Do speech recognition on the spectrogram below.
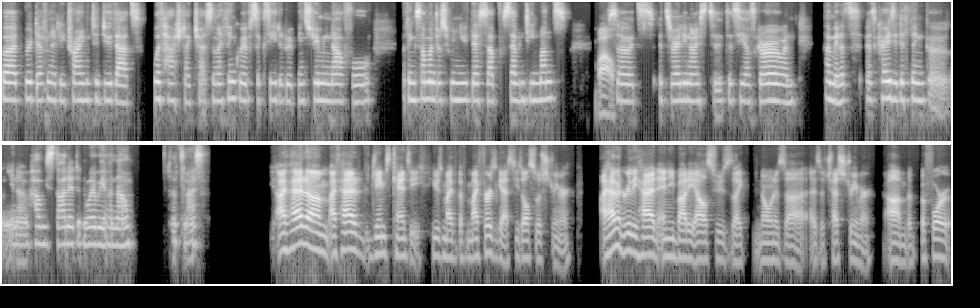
but we're definitely trying to do that with hashtag chess. And I think we've succeeded. We've been streaming now for, I think someone just renewed their sub for 17 months. Wow. So it's it's really nice to to see us grow. And I mean, it's it's crazy to think, uh, you know, how we started and where we are now. So it's nice. I've had um I've had James Canty. He was my my first guest. He's also a streamer. I haven't really had anybody else who's like known as a as a chess streamer. Um, but before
